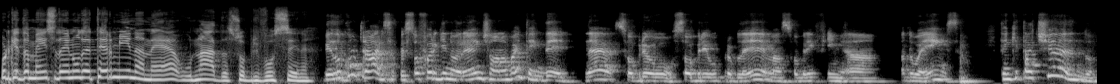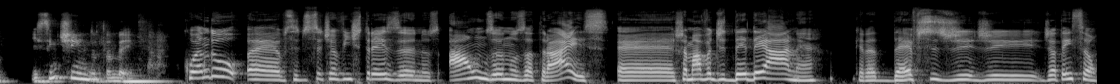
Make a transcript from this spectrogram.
Porque também isso daí não determina, né, o nada sobre você, né? Pelo contrário, se a pessoa for ignorante, ela não vai entender, né, sobre o, sobre o problema, sobre, enfim, a, a doença. Tem que ir tateando e sentindo também. Quando é, você disse que você tinha 23 anos, há uns anos atrás, é, chamava de DDA, né? Que era déficit de, de, de atenção.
